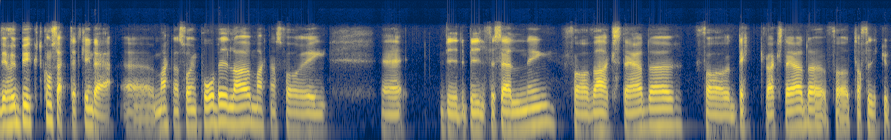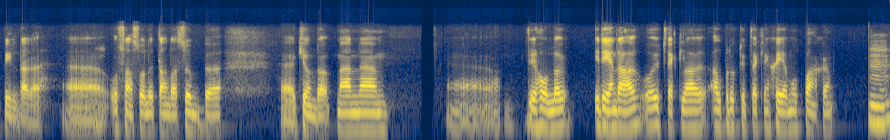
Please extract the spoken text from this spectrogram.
vi har ju byggt konceptet kring det. Eh, Marknadsföring på bilar, marknadsföring eh, vid bilförsäljning, för verkstäder, för däckverkstäder, för trafikutbildare eh, och sen så lite andra subkunder. Eh, Men eh, eh, vi håller idén där och utvecklar, all produktutveckling sker mot branschen. Mm.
